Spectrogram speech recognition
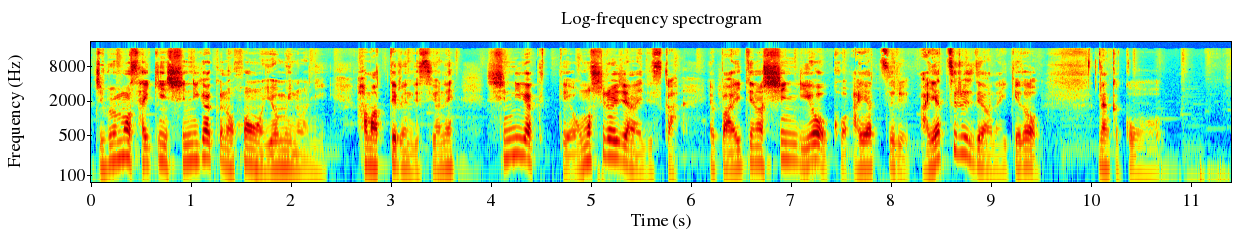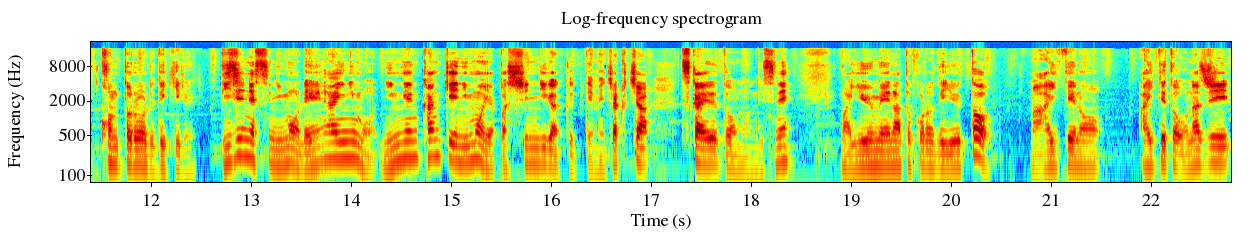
自分も最近心理学の本を読むのにハマってるんですよね。心理学って面白いじゃないですか。やっぱ相手の心理をこう操る。操るではないけどなんかこうコントロールできる。ビジネスにも恋愛にも人間関係にもやっぱ心理学ってめちゃくちゃ使えると思うんですね。まあ有名なところで言うと、まあ、相手の相手と同じ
